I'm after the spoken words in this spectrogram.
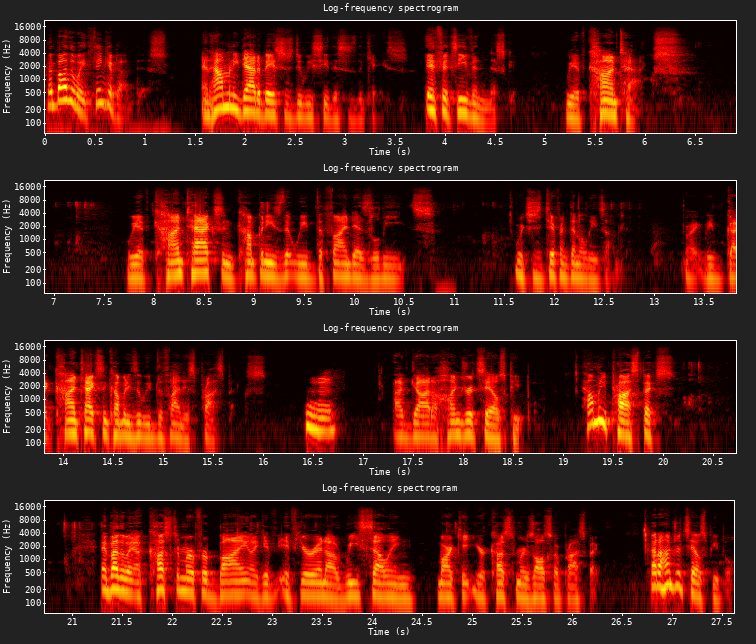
And by the way, think about this. And how many databases do we see this is the case? If it's even this good. We have contacts. We have contacts and companies that we've defined as leads, which is different than a leads object. Right? We've got contacts and companies that we've defined as prospects. Mhm. I've got 100 salespeople. How many prospects? And by the way, a customer for buying, like if, if you're in a reselling market, your customer is also a prospect. Got 100 salespeople.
